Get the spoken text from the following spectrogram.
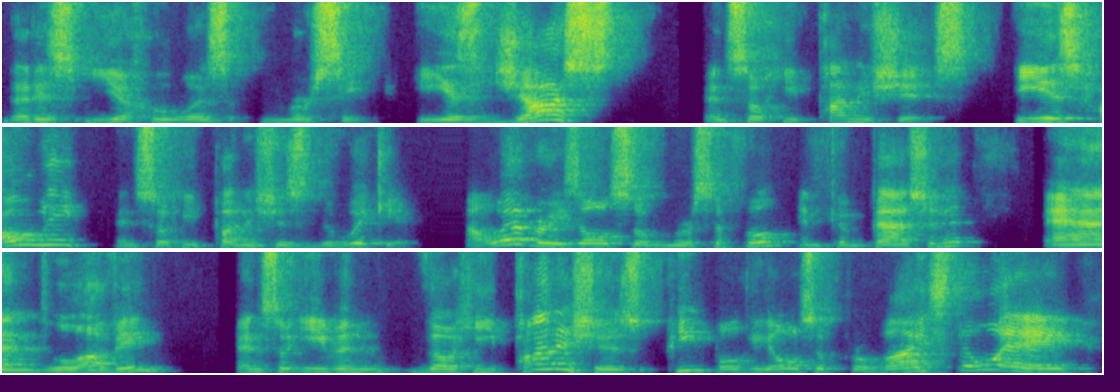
That is Yahuah's mercy. He is just, and so he punishes. He is holy, and so he punishes the wicked. However, he's also merciful and compassionate and loving. And so, even though he punishes people, he also provides the way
